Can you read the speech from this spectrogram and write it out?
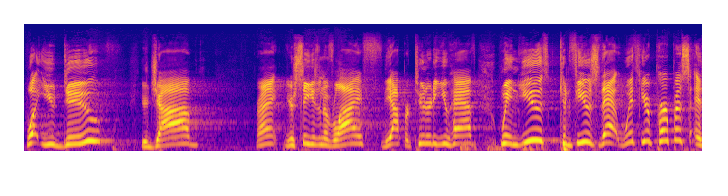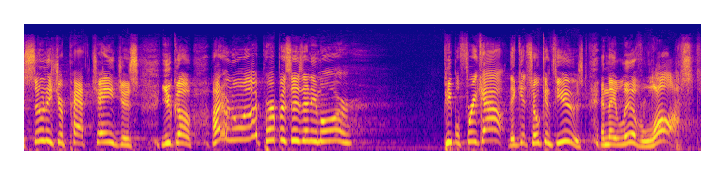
what you do, your job, right? Your season of life, the opportunity you have. When you confuse that with your purpose, as soon as your path changes, you go, I don't know what my purpose is anymore. People freak out. They get so confused and they live lost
